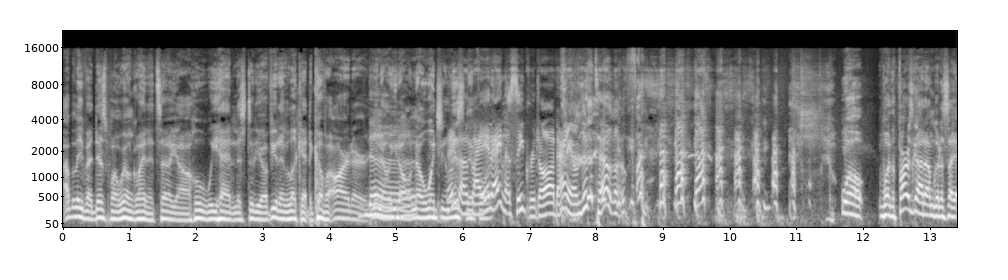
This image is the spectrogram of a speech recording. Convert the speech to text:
I believe at this point we're gonna go ahead and tell y'all who we had in the studio. If you didn't look at the cover art or you know you don't know what you They listening like, it ain't a secret, y'all. Damn, just tell us. Well, well, the first guy that I'm gonna say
